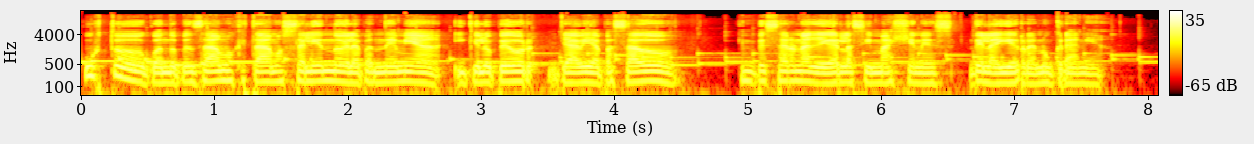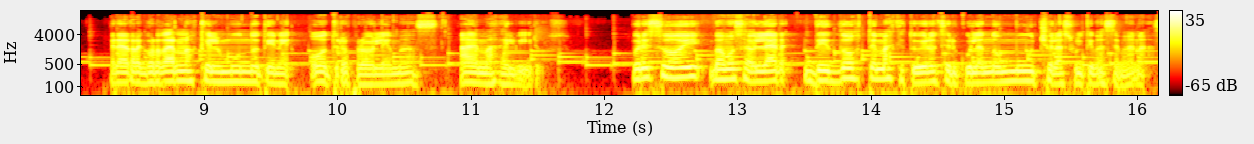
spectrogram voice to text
Justo cuando pensábamos que estábamos saliendo de la pandemia y que lo peor ya había pasado, empezaron a llegar las imágenes de la guerra en Ucrania, para recordarnos que el mundo tiene otros problemas, además del virus. Por eso hoy vamos a hablar de dos temas que estuvieron circulando mucho las últimas semanas.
